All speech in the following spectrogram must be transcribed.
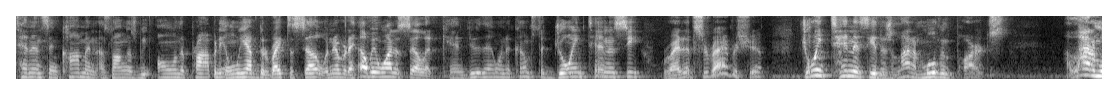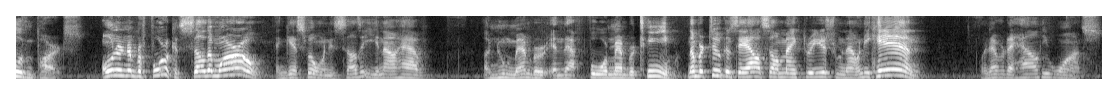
tenants in common as long as we own the property and we have the right to sell it whenever the hell we want to sell it. Can't do that when it comes to joint tenancy, right of survivorship. Joint tenancy, there's a lot of moving parts. A lot of moving parts. Owner number four could sell tomorrow. And guess what? When he sells it, you now have a new member in that four member team. Number two can say, I'll sell mine three years from now. And he can. Whatever the hell he wants.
